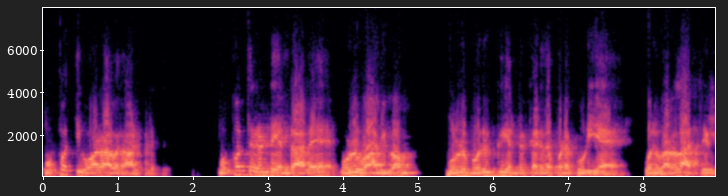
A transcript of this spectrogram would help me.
முப்பத்தி ஓராவது ஆண்டு. முப்பத்தி ரெண்டு என்றாலே முழு வாலிபம் முழு முறுக்கு என்று கருதப்படக்கூடிய ஒரு வரலாற்றில்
